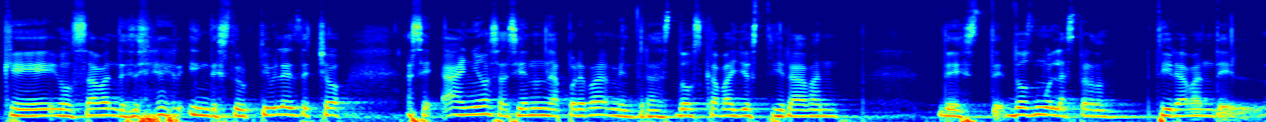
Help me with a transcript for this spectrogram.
que gozaban de ser indestructibles. De hecho, hace años hacían una prueba mientras dos caballos tiraban de este, dos mulas, perdón, tiraban del,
